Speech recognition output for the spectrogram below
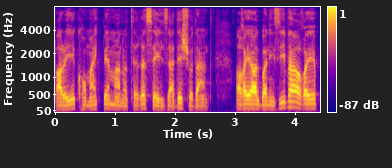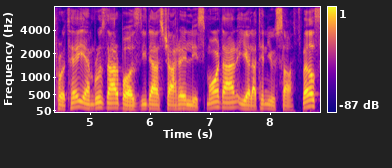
برای کمک به مناطق سیل زده شدند. آقای آلبانیزی و آقای پروتی امروز در بازدید از شهر لیسمور در ایالت نیو ساوت ولز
